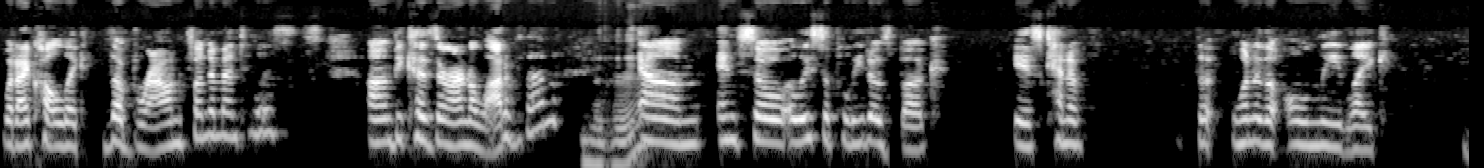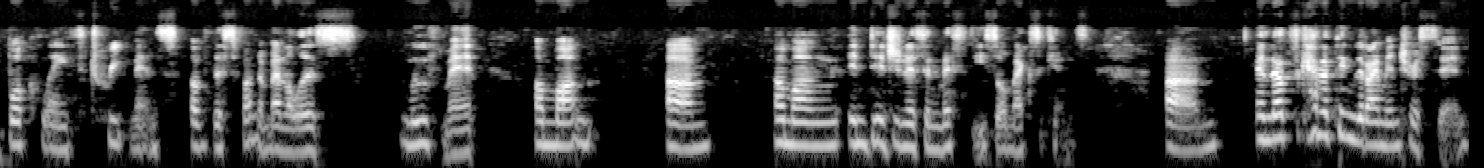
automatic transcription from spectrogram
what I call like the brown fundamentalists um, because there aren't a lot of them. Mm-hmm. Um, and so Elisa Pulido's book is kind of the one of the only like book length treatments of this fundamentalist movement among um, among indigenous and mestizo Mexicans. Um, and that's the kind of thing that I'm interested in,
